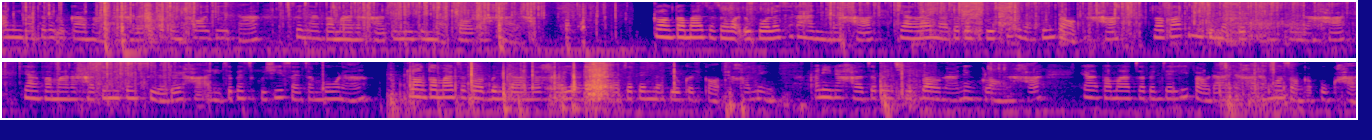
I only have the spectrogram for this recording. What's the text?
อันนี้นะจะเป็นอุกาบาตนะคะ แล้วก็จะเป็นท่อยืดนะ ส่วนอย่างต่อมานะคะ จะมีเป็นแบบบอลตาข่ายค่ะ กล่องต่อมาจากจังหวัดอุบลราชธานีนะคะ อย่างแรกนะจะเป็นสกูชี่แบบจิ้งจอกนะคะ แล้วก็จะมีเป็นแบบเจ็ตของครูนะคะ อย่างต่อมานะคะจะมีเป็นเสือด้วยค่ะ อันนี้จะเป็นสกูชี่ไซส์จัมโบ้นะ กล่องต่อมาจากจังหวัดบึงกาฬนะคะ อย่างแรกนะจะเป็นแบบโยเกิร์ตกรอบนะคะหนึ่งอันนี้นะคะจะเป็นชีสเบลนะหนึ่งกล่องนะคะ อย่างต่อมาจะเป็นเจลลี่เป่าได้นะคะ ทั้งหมด2กระปุกค่ะ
